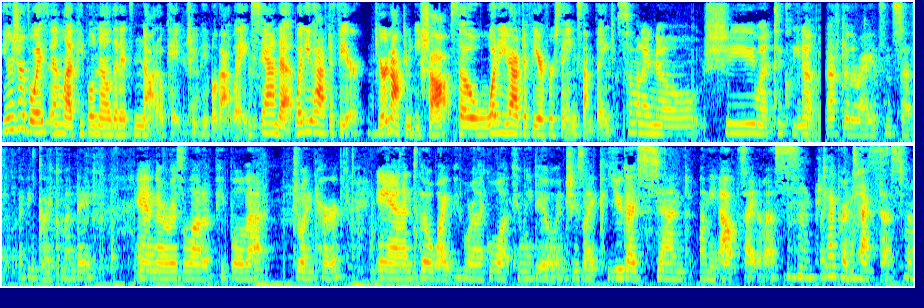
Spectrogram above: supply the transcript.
Use your voice and let people know that it's not okay to treat people that way. Stand up. What do you have to fear? Mm-hmm. You're not going to be shot, so what do you have to fear for saying something? Someone I know, she went to clean up after the riots and stuff. I think like Monday, and there was a lot of people that joined her. And the white people were like, well, "What can we do?" And she's like, "You guys stand on the outside of us, Mhm, like protect protect us." us from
